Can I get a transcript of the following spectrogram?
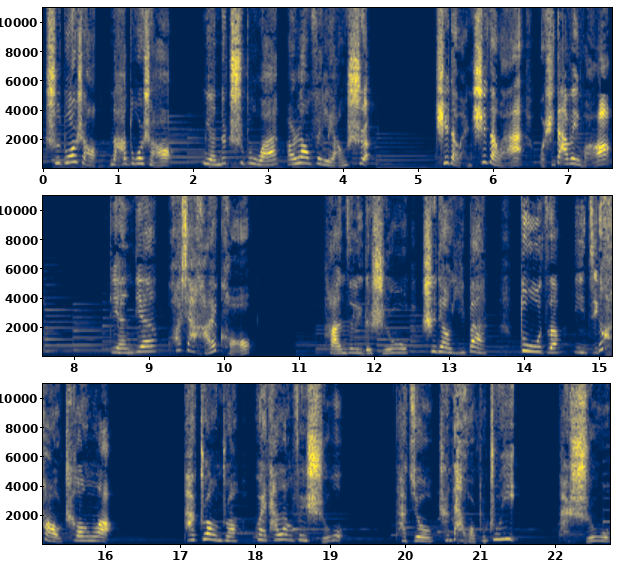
吃多少拿多少，免得吃不完而浪费粮食。吃得完，吃得完，我是大胃王。点点夸下海口，盘子里的食物吃掉一半，肚子已经好撑了。怕壮壮怪他浪费食物，他就趁大伙儿不注意，把食物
